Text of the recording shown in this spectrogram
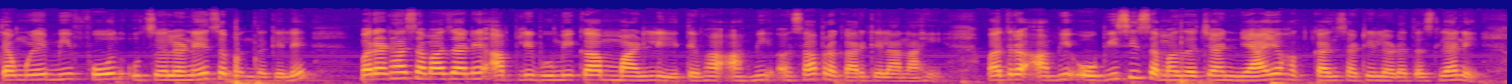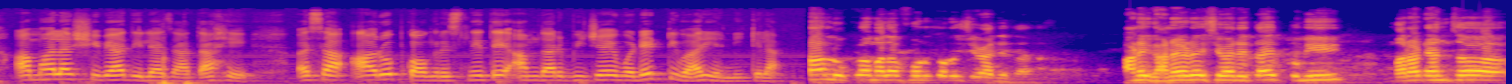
त्यामुळे मी फोन उचलणेच बंद केले. मराठा समाजाने आपली भूमिका मांडली तेव्हा आम्ही असा प्रकार केला नाही. मात्र आम्ही ओबीसी समाजाच्या न्याय हक्कांसाठी लढत असल्याने आम्हाला शिव्या दिल्या जात आहे असा आरोप काँग्रेस नेते आमदार विजय वडेट्टीवार यांनी केला. लोक मला फोन करून शिव्या देतात? आणि घाणेरडे शिव्या देत आहेत तुम्ही मराठ्यांचं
